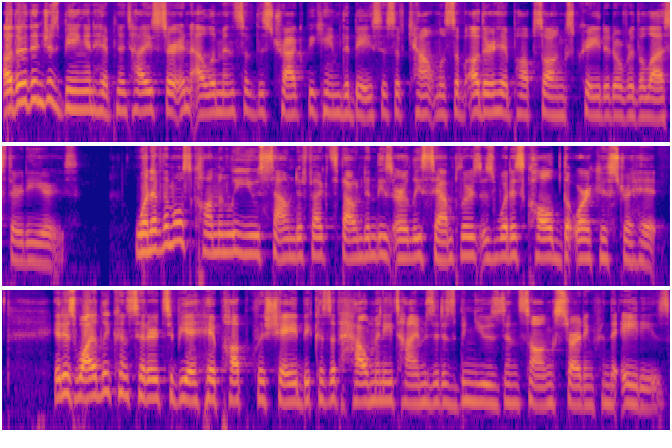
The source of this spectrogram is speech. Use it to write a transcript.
Other than just being in Hypnotize, certain elements of this track became the basis of countless of other hip hop songs created over the last 30 years. One of the most commonly used sound effects found in these early samplers is what is called the orchestra hit. It is widely considered to be a hip hop cliche because of how many times it has been used in songs starting from the 80s.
